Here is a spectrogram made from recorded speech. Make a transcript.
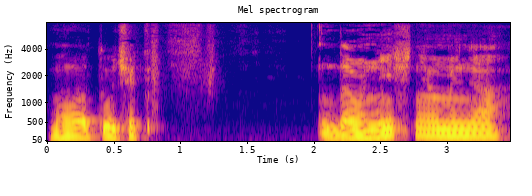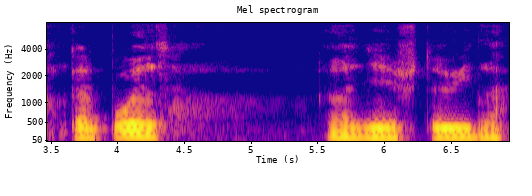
Молоточек давнишний у меня. Карпоинт. Надеюсь, что видно.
